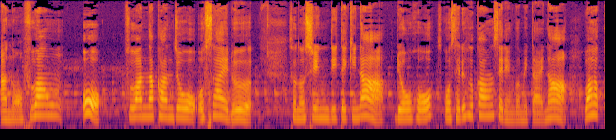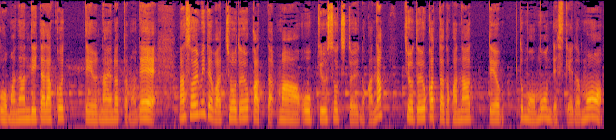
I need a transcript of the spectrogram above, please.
あの不安を不安な感情を抑えるその心理的な療法こうセルフカウンセリングみたいなワークを学んでいただくっていう内容だったので、まあ、そういう意味ではちょうど良かった、まあ、応急措置というのかなちょうど良かったのかなってとも思うんですけれども、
